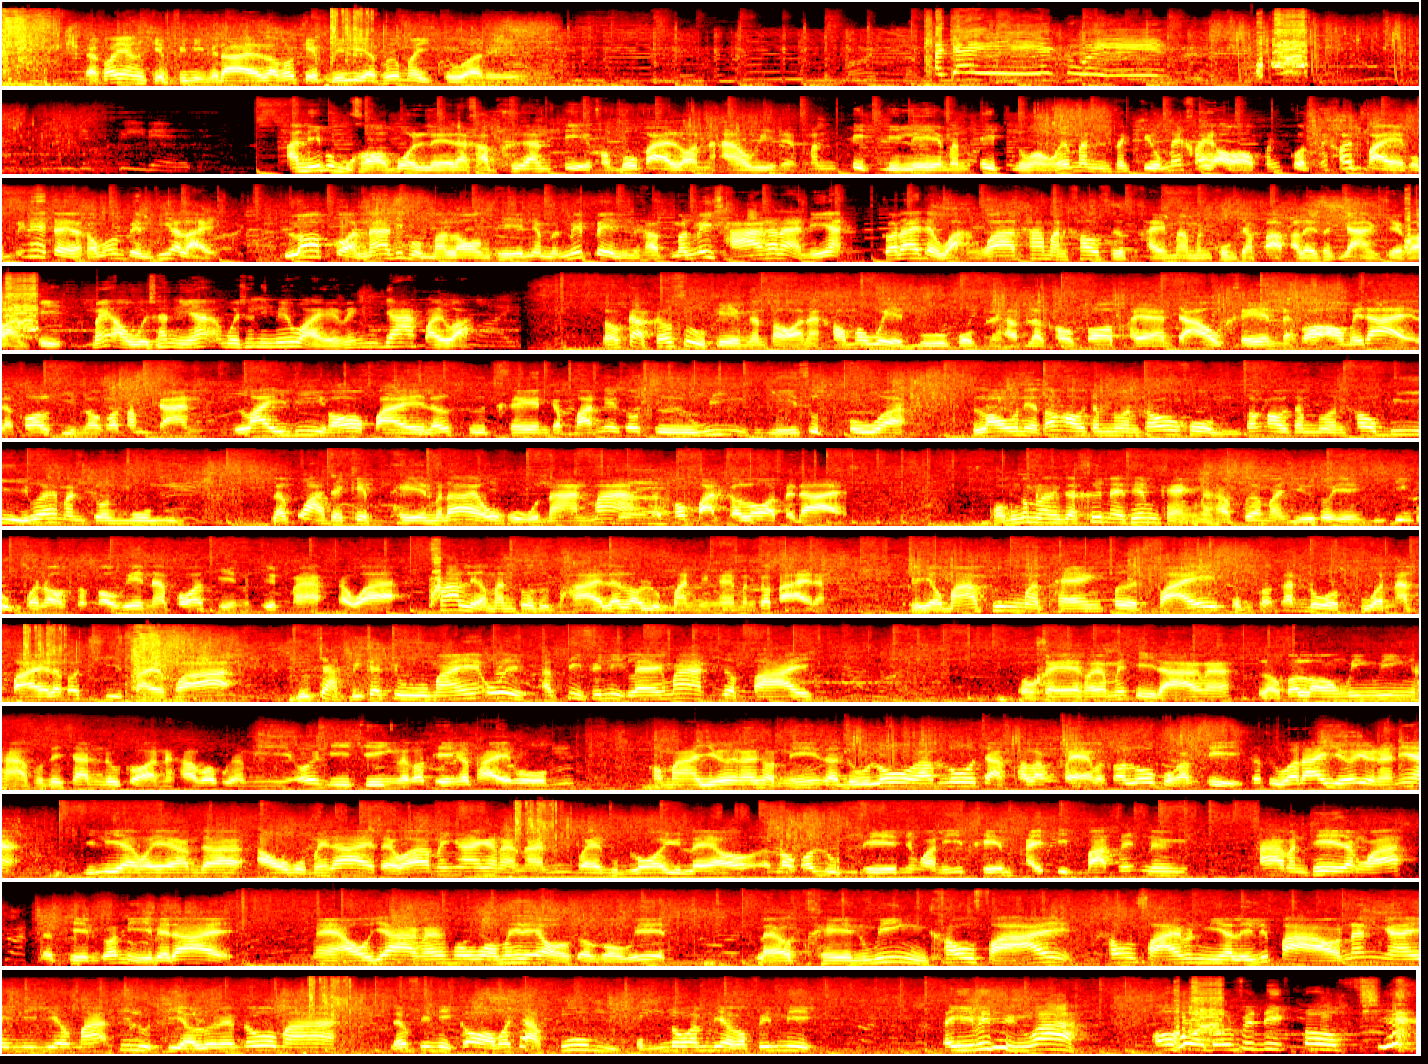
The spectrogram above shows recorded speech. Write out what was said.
แต่ก็ยังเก็บฟินิกไม่ได้แล้วเราก็เก็บลิเลียเพิ่มมาอีกตัวหนึงอาจารย์เองตัวเอง อันนี้ผมขอบ่นเลยนะครับ คืออันติของโบบายลอนอาวีเนี่ยมันติดดีเลย์มันติดหน่วงเว้ยมันสกิลไม่ค่อยออก มันกดไม่ค่อยไป ผมไม่แน่ใจนะครับว่ามันเป็นที่อะไร รอบก่อนหน้าที่ผมมาลองเทสเนี่ยมันไม่เป็นครับ มันไม่ช้าขนาดนี้ก็ได้แต่หวังว่าถ้ามันเข้าเซิร์ฟไทยมามันคงจะปรับอะไรสักอย่างเกี่ยวกับอันติไม่เอาเวอร์ชันนี้เวอร์ชันนี้ไม่ไหวแม่งยากไปว่ะแล้วกลับเข้าสู่เกมกันต่อนะเขามาเวทบูผมนะครับ แล้วเขาก็พยายามจะเอาเคนแต่ก็เอาไม่ได้ แล้วก็ทีมเราก็ทำการไล่บี้เขาออกไป แล้วคือเคนกับบัสเนี่ยก็คือวิ่งหนีสุดตัว เราเนี่ยต้องเอาจำนวนเข้าข่มต้องเอาจำนวนเข้าบี้เพื่อให้มันจนมุม แล้วกว่าจะเก็บเทรนมาได้โอ้โหนานมาก แล้วก็บัตรก็รอดไปได้ ผมกำลังจะขึ้นไอเทมแข่งนะครับ เพื่อมายื้อตัวเองจริงๆผมควรออกสกอร์เวนนะเพราะว่าเทรนมันอึดมาก แต่ว่าถ้าเหลือมันตัวสุดท้ายแล้วเราลุมมันยังไงมันก็ตายนะเรียวม้าพุ่งมาแทงเปิดไฟ ผมก็กระโดดสวนอัดไปแล้วก็ฉีดสายฟ้า รู้จักปิกาจูไหมโอ้ยอันติฟินิกแรงมากเกือบตาย โอเคเขายังไม่ตีดาร์กนะ เราก็ลองวิ่งวิ่งหาโพซิชันดูก่อนนะครับ ว่าเผื่อมีโอ้ยมีจริงแล้วก็เทนก็ถ่ายผมเขามาเยอะนะช็อตนี้แต่ดูโล่ครับโล่จากพลังแฝงแล้วก็โล่บวกอันติก็ถือว่าได้เยอะอยู่นะเนี่ยดิเลียพยายามจะเอาผมไม่ได้ แต่ว่าไม่ง่ายขนาดนั้นแวนผมรออยู่แล้ว เราก็ลุมเทนจังหวะนี้เทนไถติดบัคนิดนึงถ้ามันเท่จังวะ แล้วเทนก็หนีไปได้แหมเอายากนะเพราะว่าไม่ได้ออกจากกอเวท แล้วเทนวิ่งเข้าซ้าย เข้าซ้ายมันมีอะไรหรือเปล่า นั่นไงมีเรียวมะที่หลุดเดี่ยวโรนัลโดมา แล้วฟินิกก็ออกมาจากพุ่ม ผมโดนเดี่ยวกับฟินิกตีไม่ถึงว่า โอ้โหโดนฟินิกตบเชี่ย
